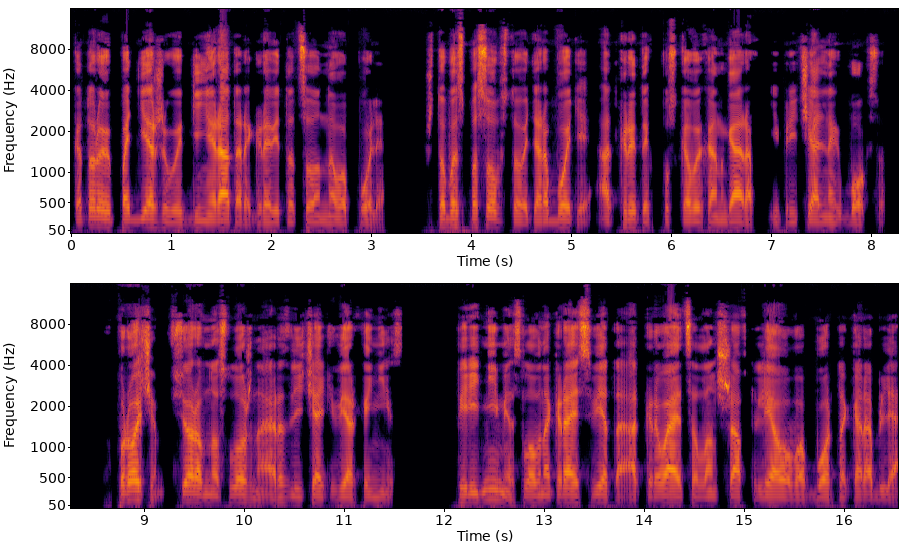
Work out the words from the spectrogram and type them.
которую поддерживают генераторы гравитационного поля, чтобы способствовать работе открытых пусковых ангаров и причальных боксов. Впрочем, все равно сложно различать верх и низ, Перед ними, словно край света, открывается ландшафт левого борта корабля.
